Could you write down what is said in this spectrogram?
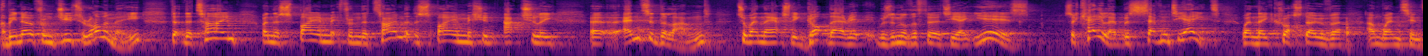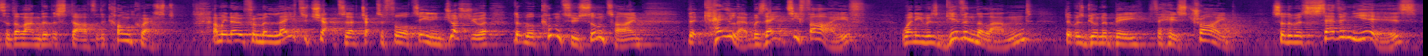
And we know from Deuteronomy that the time when the spy, from the time that the spying mission actually uh, entered the land to when they actually got there, it, it was another 38 years. So Caleb was 78 when they crossed over and went into the land at the start of the conquest. And we know from a later chapter, chapter 14 in Joshua, that we'll come to sometime, that Caleb was 85 when he was given the land that was going to be for his tribe. So there were seven years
